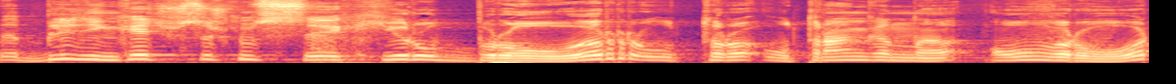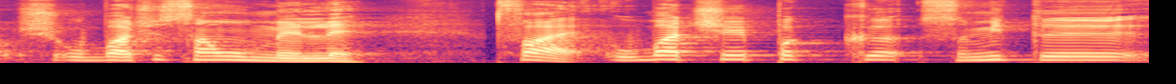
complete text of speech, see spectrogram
Bleeding Edge всъщност е Hero Brawler от, от ранга на Overwatch, обаче само меле. Това е. Обаче пък самите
